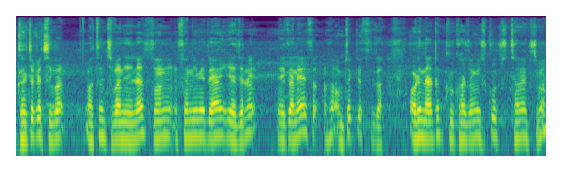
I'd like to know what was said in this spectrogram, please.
각자가 집안 어떤 집안일이나 손, 손님에 대한 예절을 애간에 써- 엄청 꼈습니다. 어린 나이도 그 과정이 쉽고 귀찮았지만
